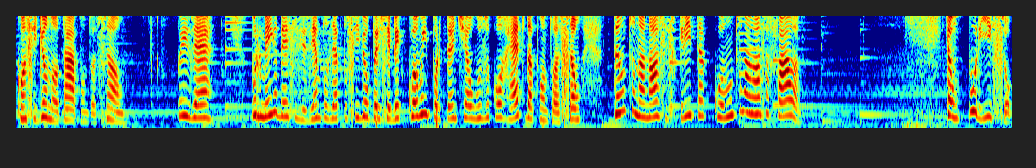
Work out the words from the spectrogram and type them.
Conseguiu notar a pontuação? Pois é. Por meio desses exemplos é possível perceber quão importante é o uso correto da pontuação, tanto na nossa escrita quanto na nossa fala. Então, por isso,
